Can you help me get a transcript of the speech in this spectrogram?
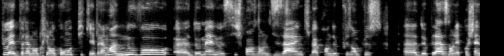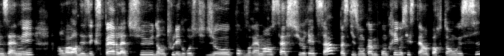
peut être vraiment pris en compte, puis qui est vraiment un nouveau euh, domaine aussi, je pense, dans le design, qui va prendre de plus en plus euh, de place dans les prochaines années. On va avoir des experts là-dessus dans tous les gros studios pour vraiment s'assurer de ça, parce qu'ils ont comme compris aussi que c'était important aussi.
